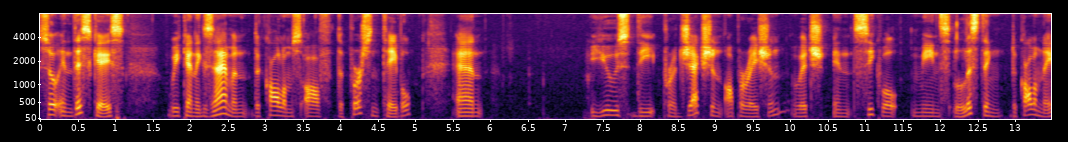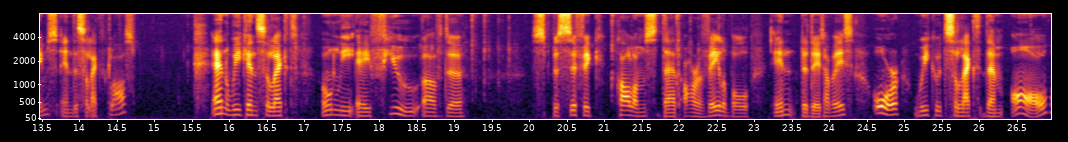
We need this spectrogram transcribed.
So in this case, we can examine the columns of the person table and use the projection operation, which in SQL means listing the column names in the select clause. And we can select only a few of the specific columns that are available in the database, or we could select them all,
